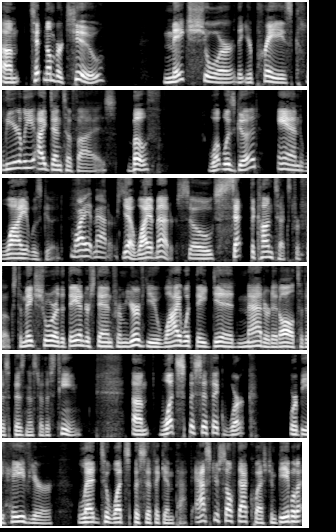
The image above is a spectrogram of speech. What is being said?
Um, tip number two: make sure that your praise clearly identifies both what was good and why it was good. Why it matters. Yeah, why it matters. So set the context for folks to make sure that they understand from your view why what they did mattered at all to this business or this team. Um, what specific work or behavior led to what specific impact? Ask yourself that question. Be able to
